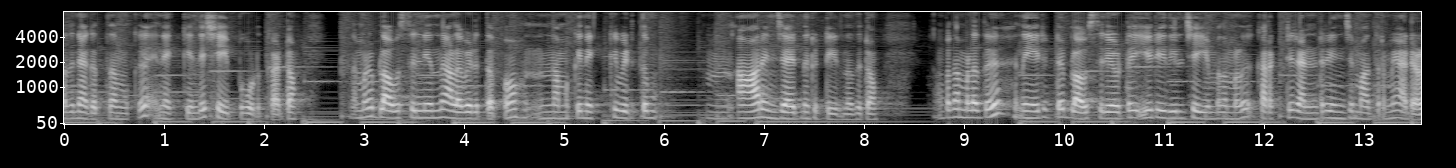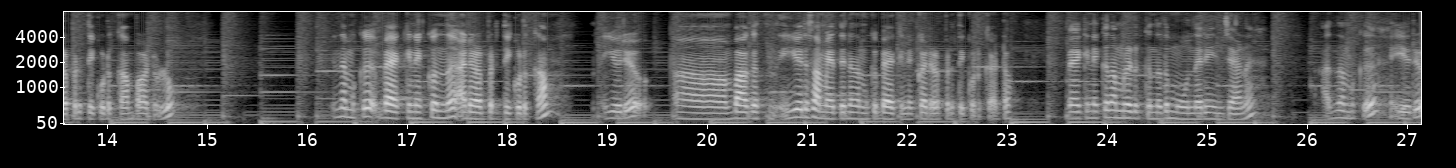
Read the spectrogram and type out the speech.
അതിനകത്ത് നമുക്ക് നെക്കിന്റെ ഷേപ്പ് കൊടുക്കുക കേട്ടോ. നമ്മൾ ബ്ലൗസിൽ നിന്ന് അളവെടുത്തപ്പോൾ നമുക്ക് നെക്ക് വിടുത്ത് ആറ് ഇഞ്ചായിരുന്നു കിട്ടിയിരുന്നത് കേട്ടോ. അപ്പോൾ നമ്മളത് നേരിട്ട് ബ്ലൗസിലോട്ട് ഈ രീതിയിൽ ചെയ്യുമ്പോൾ നമ്മൾ കറക്റ്റ് രണ്ടര ഇഞ്ച് മാത്രമേ അടയാളപ്പെടുത്തി കൊടുക്കാൻ പാടുള്ളൂ. നമുക്ക് ബാക്ക് നെക്ക് ഒന്ന് അടയാളപ്പെടുത്തി കൊടുക്കാം. ഈ ഒരു ഭാഗത്ത് ഈ ഒരു സമയത്തിന് നമുക്ക് ബാക്ക് നെക്ക് അടയാളപ്പെടുത്തി കൊടുക്കാം കേട്ടോ. ബാക്ക് നെക്ക് നമ്മൾ എടുക്കുന്നത് മൂന്നര ഇഞ്ചാണ് അത് നമുക്ക് ഈ ഒരു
